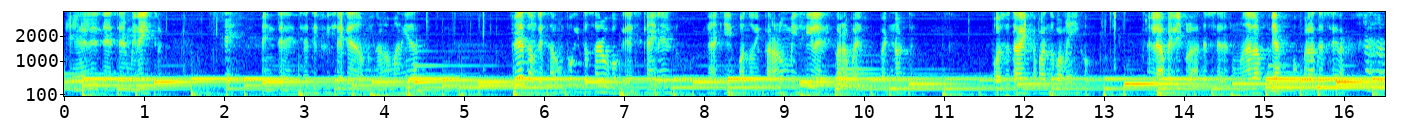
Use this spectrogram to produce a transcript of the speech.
que es el de Terminator. sí, La inteligencia artificial que domina la humanidad. Fíjate, aunque estaba un poquito salvo porque Skynet, aquí cuando disparan los misiles, dispara para el, para el norte. Por eso estaban escapando para México. En la película, la tercera. Una de las fiascos fue la tercera. ajá.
